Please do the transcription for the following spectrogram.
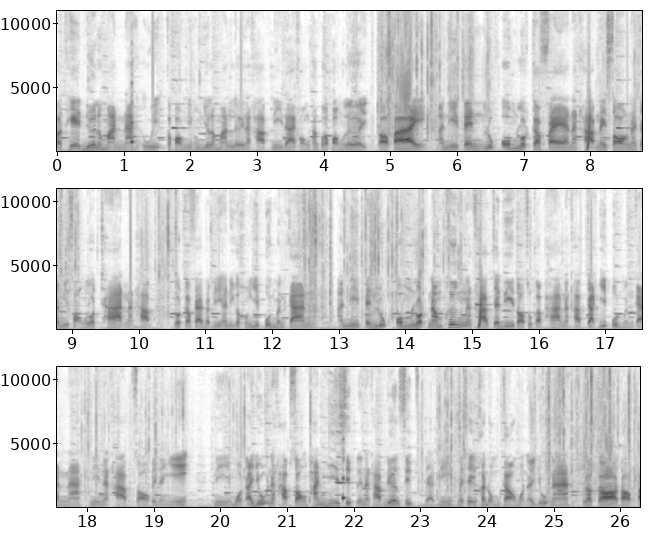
ประเทศเยอรมันนะ อุ้ยกระป๋องนี้ของเยอรมันเลยนะครับ นี่ได้ของทั้งกระป๋องเลย ต่อไป อันนี้เป็นลูกอมรสกาแฟนะครับ ในซองนะจะมี 2 รสชาตินะครับ รสกาแฟแบบนี้ อันนี้ก็ของญี่ปุ่นเหมือนกัน อันนี้เป็นลูกอมรสน้ำผึ้งนะครับ จะดีต่อสุขภาพนะครับ จากญี่ปุ่นเหมือนกันนะ นี่นะครับ ซองเป็นอย่างนี้ นี่หมดอายุนะครับ 2020 เลยนะครับ เดือน 10 แบบนี้ไม่ใช่ขนมเก่าหมดอายุนะ แล้วก็ต่อไป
